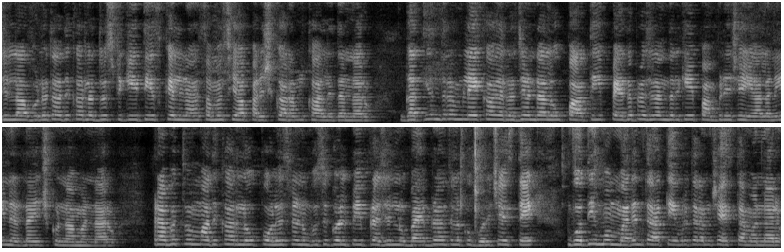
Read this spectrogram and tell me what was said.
జిల్లా ఉన్నతాధికారుల దృష్టికి తీసుకెళ్ళిన సమస్య పరిష్కారం కాలేదన్నారు. గత్యంతరం లేక ఎర్రజెండాలు పాతి పేద ప్రజలందరికీ పంపిణీ చేయాలని నిర్ణయించుకున్నామన్నారు. ప్రభుత్వం అధికారులు పోలీసులను ఉసిగొల్పి ప్రజలను భయభ్రాంతులకు గురి చేస్తే ఉద్యమం మరింత తీవ్రతరం చేస్తామన్నారు.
